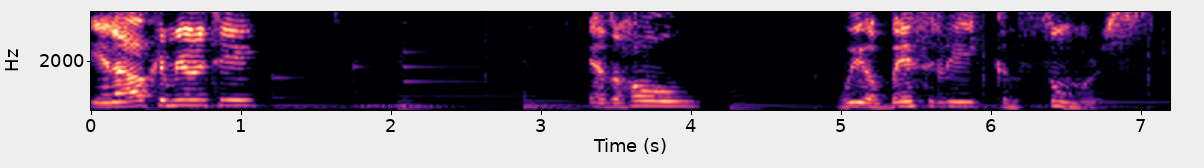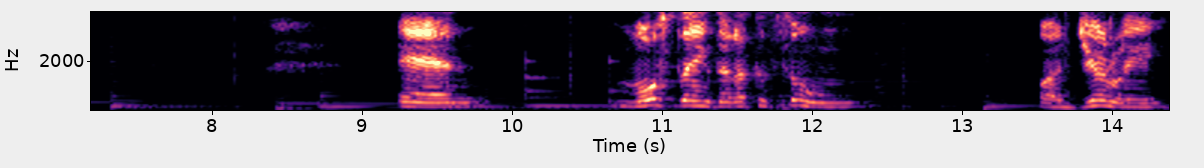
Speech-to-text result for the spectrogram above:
In our community as a whole, we are basically consumers. And most things that are consumed are generally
